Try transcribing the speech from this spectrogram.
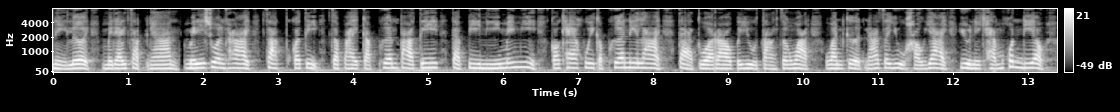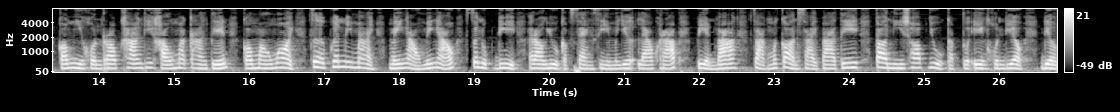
ไหนเลย ไม่ได้จัดงาน ไม่ได้ชวนใคร จากปกติจะไปกับเพื่อนปาร์ตี้ แต่ปีนี้ไม่มีก็แค่คุยกับเพื่อนในไลน์แต่ตัวเราไปอยู่ต่างจังหวัด วันเกิดน่าจะอยู่เขาใหญ่อยู่ในแคมป์คนเดียว ก็มีคนรอบข้างที่เขามากางเต็นท์ก็เมามอย เจอเพื่อนใหม่ๆไม่เหงาไม่เหงา สนุกดี เราอยู่กับแสงสีมาเยอะแล้วครับ เปลี่ยนบ้างจากเมื่อก่อนสายปาร์ตี้ ตอนนี้ชอบอยู่กับตัวเองคนเดียว เดี๋ยว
